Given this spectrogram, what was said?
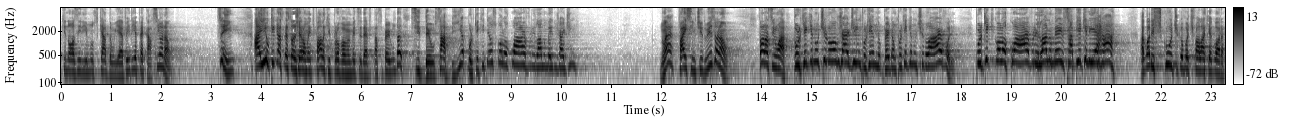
que nós iríamos, que Adão e Eva iriam pecar, sim ou não? Sim. Aí o que, que as pessoas geralmente falam, que provavelmente você deve estar se perguntando, se Deus sabia, por que, que Deus colocou a árvore lá no meio do jardim? Não é? Faz sentido isso ou não? Fala assim, ah, por que, que não tirou o jardim? Por que, perdão, por que, que não tirou a árvore? Por que, que colocou a árvore lá no meio? Sabia que ele ia errar. Agora escute o que eu vou te falar aqui agora.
